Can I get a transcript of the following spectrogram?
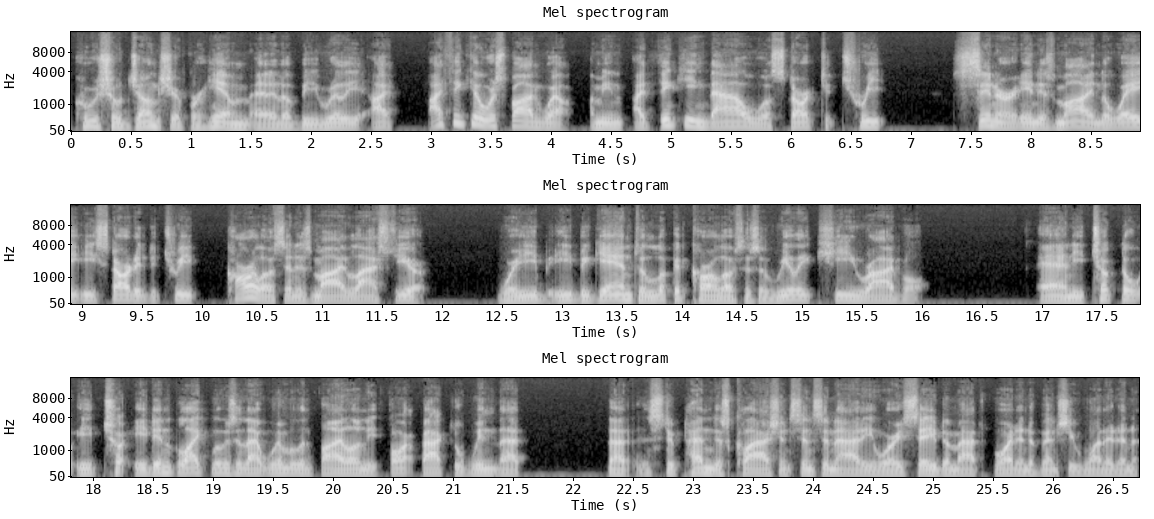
crucial juncture for him, and it'll be really I I think he'll respond well. I mean, I think he now will start to treat Sinner in his mind the way he started to treat Carlos in his mind last year, where he he began to look at Carlos as a really key rival. And he took the he took he didn't like losing that Wimbledon final and he fought back to win that that stupendous clash in Cincinnati where he saved a match point and eventually won it in a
